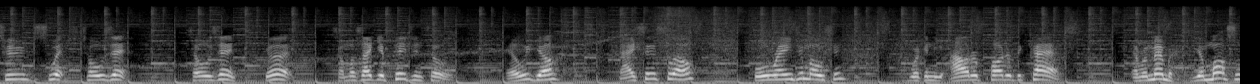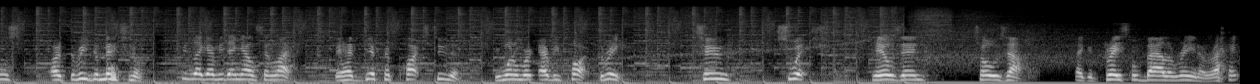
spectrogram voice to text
two, switch. Toes in. Toes in. Good. It's almost like your pigeon toes. There we go. Nice and slow. Full range of motion. Working the outer part of the calves. And remember, your muscles are three-dimensional. Just like everything else in life. They have different parts to them. You want to work every part. Three, two, switch. Heels in, toes out. Like a graceful ballerina, right?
